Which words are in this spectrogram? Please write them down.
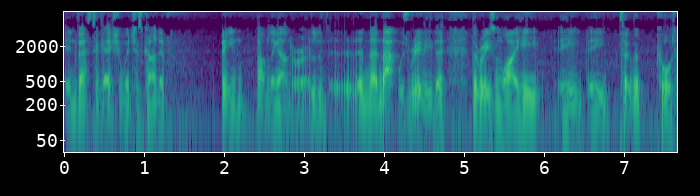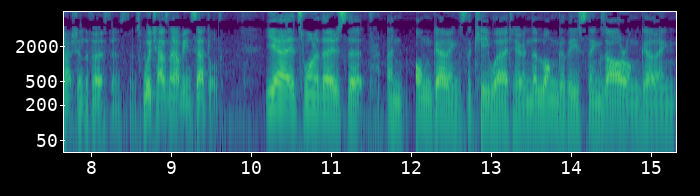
investigation, which has kind of been bubbling under, and, and that was really the, the reason why he, he he took the court action in the first instance, which has now been settled. Yeah, it's one of those that, and ongoing's the key word here. And the longer these things are ongoing,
